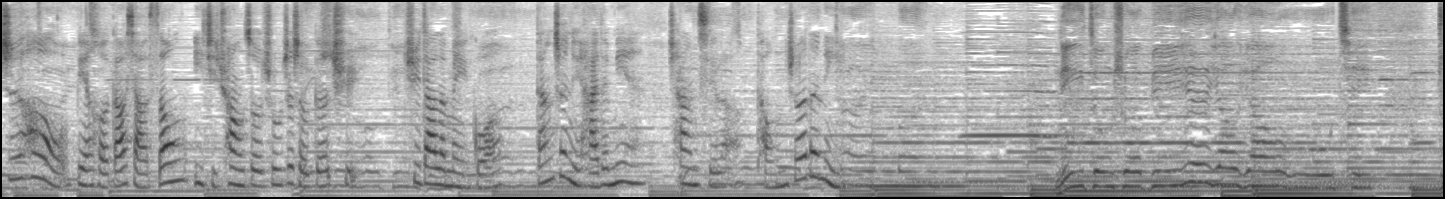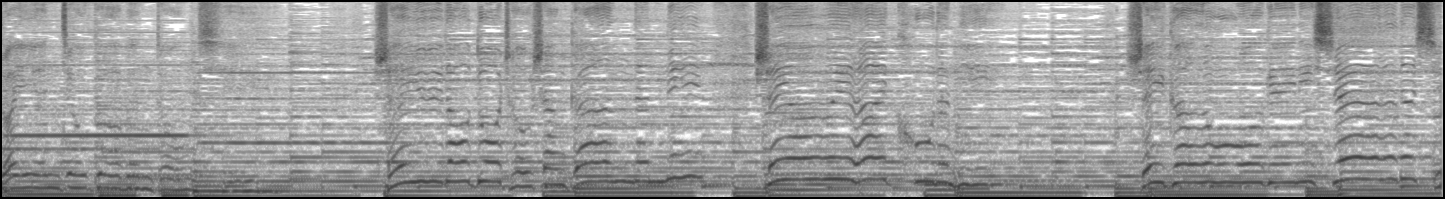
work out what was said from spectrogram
之后便和高晓松一起创作出这首歌曲。去到了美国，当着女孩的面唱起了《同桌的你》。你总说毕业遥遥无期，转眼就各奔东西。谁遇到多愁善感的你？谁安慰爱哭的你？谁看了我给你写的信？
